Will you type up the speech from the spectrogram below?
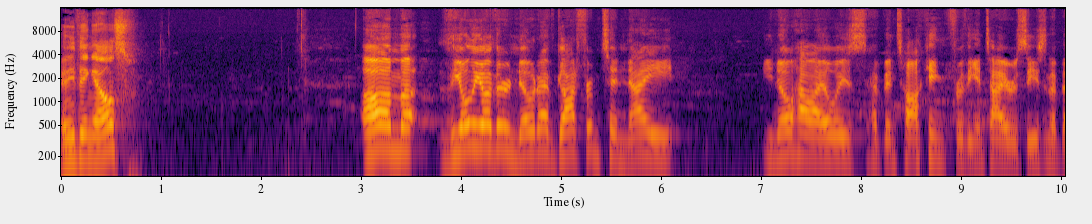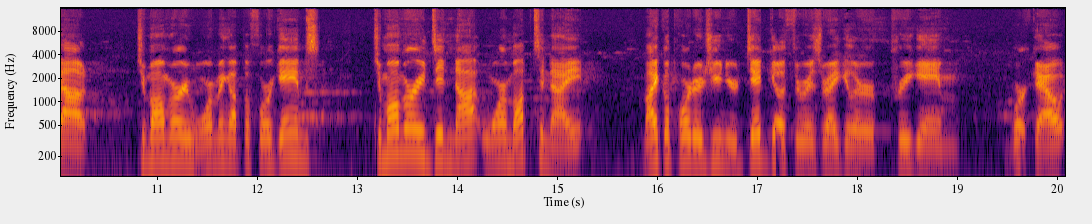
Anything else? Um, the only other note I've got from tonight, you know how I always have been talking for the entire season about Jamal Murray warming up before games. Jamal Murray did not warm up tonight. Michael Porter Jr. did go through his regular pregame workout.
